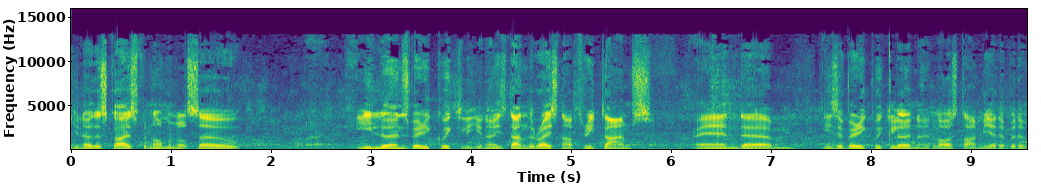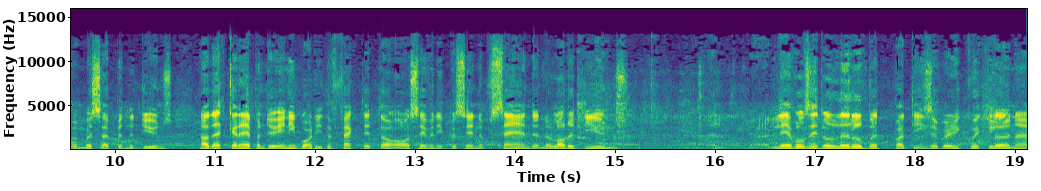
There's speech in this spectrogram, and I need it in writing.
you know, this guy is phenomenal. So he learns very quickly. You know, he's done the race now three times, and um, he's a very quick learner. Last time he had a bit of a mishap in the dunes. Now that can happen to anybody. The fact that there are 70% of sand and a lot of dunes uh, levels it a little bit, but he's a very quick learner,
